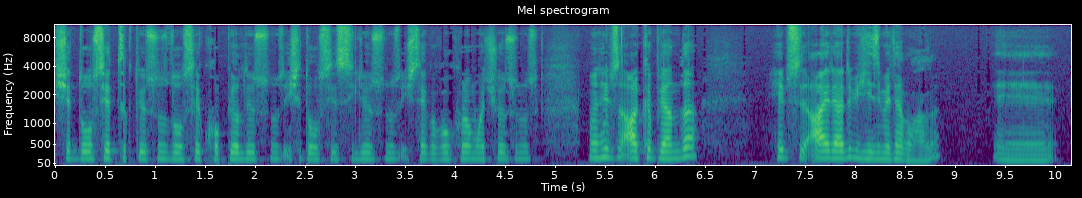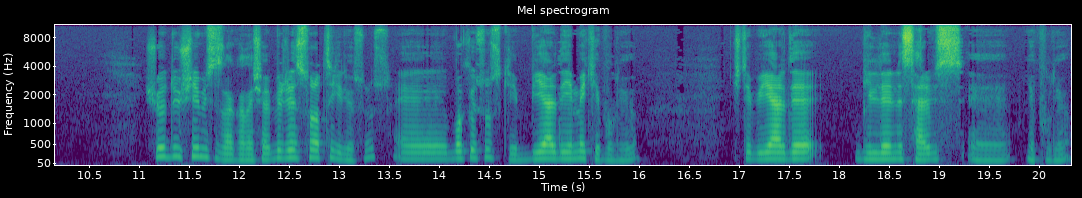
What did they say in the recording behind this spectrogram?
İşte dosyaya tıklıyorsunuz, dosyayı kopyalıyorsunuz, işte dosyayı siliyorsunuz, işte Google Chrome açıyorsunuz. Bunların hepsi arka planda hepsi ayrı ayrı bir hizmete bağlı. Ee, şöyle düşünebilirsiniz arkadaşlar. Bir restoranta gidiyorsunuz. Ee, bakıyorsunuz ki bir yerde yemek yapılıyor. İşte bir yerde birilerine servis e, yapılıyor.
